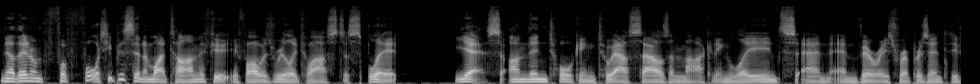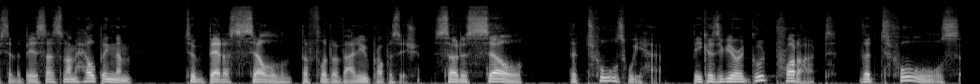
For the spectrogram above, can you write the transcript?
Now, then for 40% of my time, if, you, if I was really to ask to split, yes, I'm then talking to our sales and marketing leads and, and various representatives of the business, and I'm helping them to better sell the Flippa value proposition. So to sell the tools we have. Because if you're a good product, the tools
